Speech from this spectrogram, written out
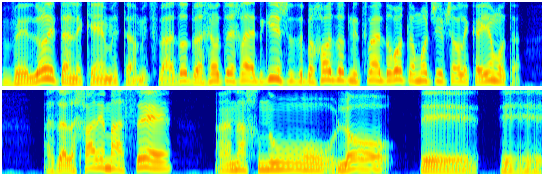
ולא ניתן לקיים את המצווה הזאת, ולכן הוא צריך להדגיש שזה בכל זאת מצווה לדורות, למרות שאי אפשר לקיים אותה. אז הלכה למעשה, אנחנו לא אה, אה,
